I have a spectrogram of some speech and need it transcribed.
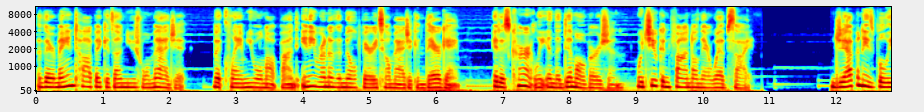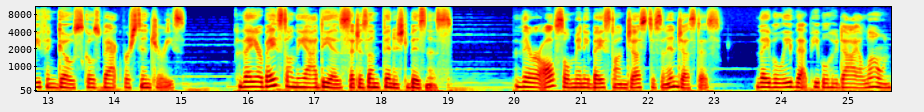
Their main topic is unusual magic, but claim you will not find any run of the mill fairy tale magic in their game. It is currently in the demo version, which you can find on their website. Japanese belief in ghosts goes back for centuries. They are based on the ideas such as unfinished business. There are also many based on justice and injustice. They believe that people who die alone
